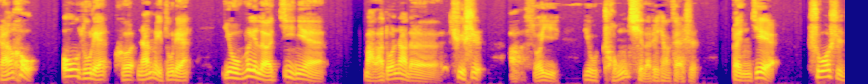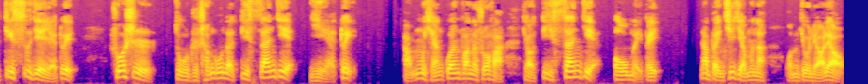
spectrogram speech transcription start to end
然后欧足联和南美足联又为了纪念马拉多纳的去世啊，所以又重启了这项赛事。本届说是第四届也对，说是组织成功的第三届也对，啊，目前官方的说法叫第三届欧美杯。那本期节目呢，我们就聊聊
